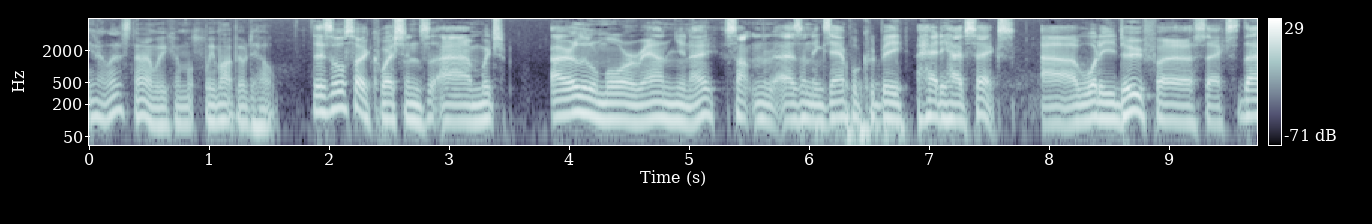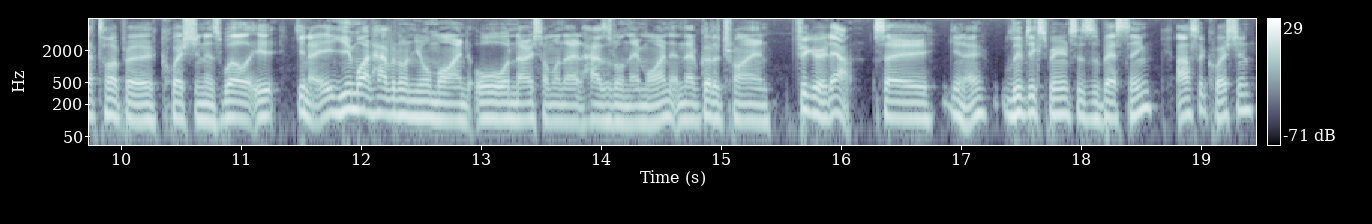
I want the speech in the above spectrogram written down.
you know, let us know. We can we might be able to help. There's also questions um, which are a little more around, you know, something as an example could be how do you have sex? Uh, what do you do for sex? That type of question as well. It, you know, you might have it on your mind or know someone that has it on their mind and they've got to try and figure it out. So, you know, lived experience is the best thing. Ask a question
